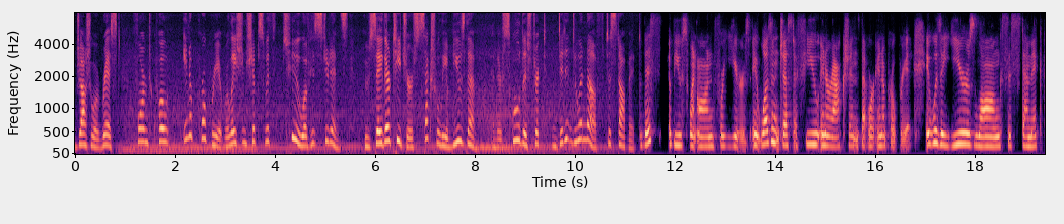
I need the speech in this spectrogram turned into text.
Joshua Rist formed, quote, inappropriate relationships with two of his students who say their teacher sexually abused them and their school district didn't do enough to stop it. This abuse went on for years. It wasn't just a few interactions that were inappropriate. It was a years long, systemic,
